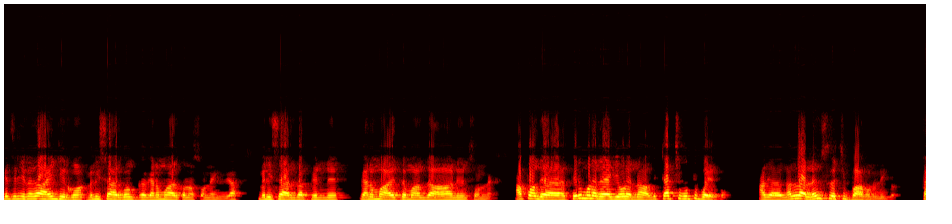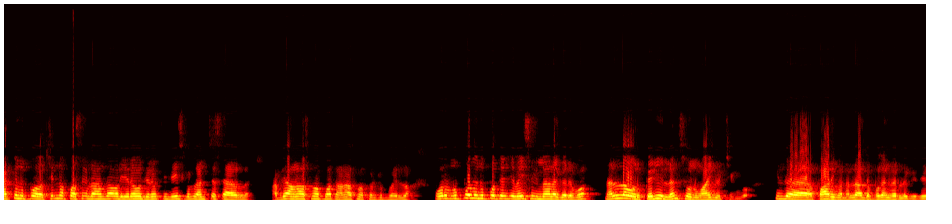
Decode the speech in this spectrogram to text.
சின்ன சின்னதாக அழிஞ்சிருக்கும் மெலிசா இருக்கும் கனமாக இருக்கும் நான் சொன்னேன் இல்லையா? மெலிசா இருந்தால் பெண்ணு கனமாக அழுத்தமாக இருந்தால் ஆணுன்னு சொன்னேன். அப்போ அந்த திருமண ரேகையோட என்ன ஆகுது? டச் விட்டு போயிருக்கும். அதை நல்லா லென்ஸ் வச்சு பார்க்கணும் நீங்கள் டக்குன்னு இப்போ சின்ன பசங்களாக இருந்தால் ஒரு இருபது இருபத்தஞ்சு வயசுக்கு லஞ்சஸ் ஆகல. அப்படியே அனாவசமா பார்த்து அனாசமாக சொல்லிட்டு போயிடலாம். ஒரு முப்பது முப்பத்தஞ்சு வயசுக்கு மேலே இருக்கிறவோ நல்ல ஒரு பெரிய லென்ஸ் ஒன்று வாங்கி வச்சுக்கோங்க. இந்த பாருங்க நல்லா அந்த புதன் விரல் இருக்குது.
